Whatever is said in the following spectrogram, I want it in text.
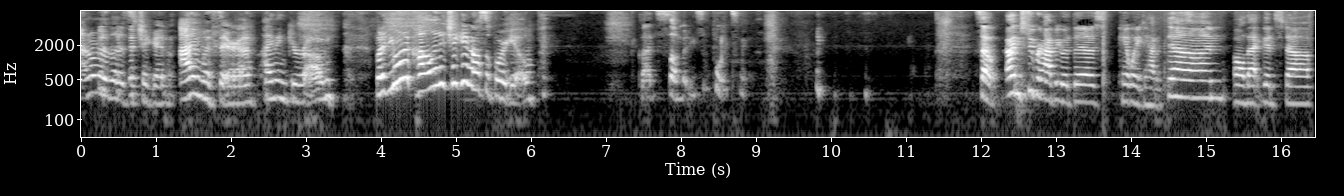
I don't know that it's a chicken. I'm with Sarah. I think you're wrong. But if you want to call it a chicken, I'll support you. Glad somebody supports me. so I'm super happy with this. Can't wait to have it done. All that good stuff.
